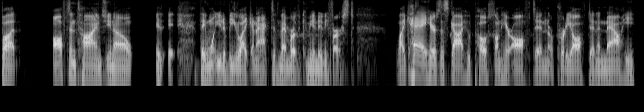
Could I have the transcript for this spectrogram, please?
but oftentimes, you know, it, it, they want you to be like an active member of the community first. Like, hey, here's this guy who posts on here often or pretty often, and now he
